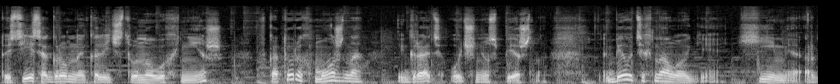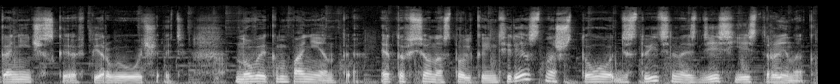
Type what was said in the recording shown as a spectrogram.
То есть есть огромное количество новых ниш, в которых можно играть очень успешно. Биотехнологии, химия, органическая в первую очередь, новые компоненты. Это все настолько интересно, что действительно здесь есть рынок.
